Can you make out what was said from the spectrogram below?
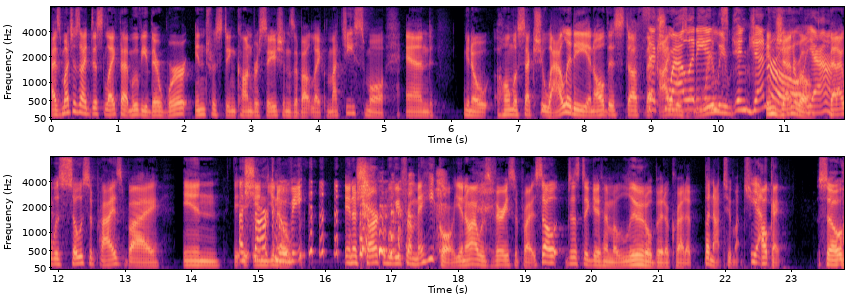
as much as I dislike that movie, there were interesting conversations about like machismo and you know homosexuality and all this stuff that Sexuality I was really in general, in general yeah. that I was so surprised by in A in, shark you know, movie. in a shark movie from Mexico. You know, I was very surprised. So just to give him a little bit of credit, but not too much. Yeah. Okay. So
